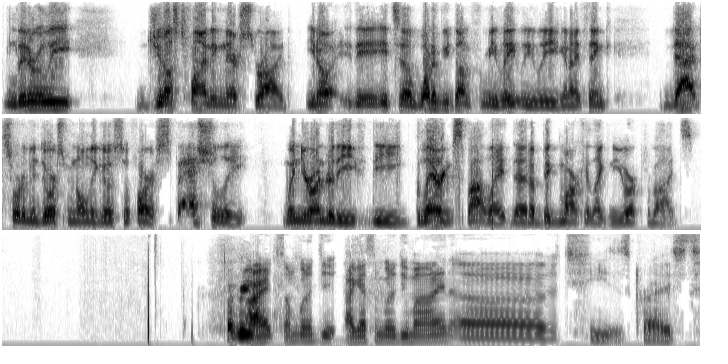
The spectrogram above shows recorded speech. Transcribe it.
literally just finding their stride. You know, it's a "What have you done for me lately?" league, and I think that sort of endorsement only goes so far, especially when you're under the the glaring spotlight that a big market like New York provides. Agreed. All right, so I'm gonna do. I guess I'm gonna do mine. Uh, Jesus Christ.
